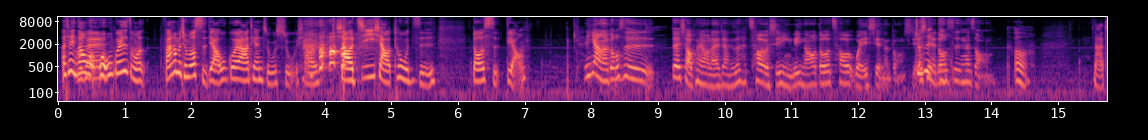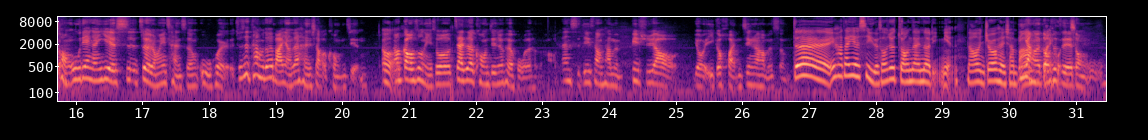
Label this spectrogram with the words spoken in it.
而且你知道我我乌龟是怎么？反正他们全部都死掉，乌龟啊、天竺鼠、小小鸡、小兔子都死掉。你养的都是对小朋友来讲就是超有吸引力，然后都超危险的东西，就是也都是那种嗯，哪种？宠物店跟夜市最容易产生误会的，就是他们都会把它养在很小的空间，嗯然后告诉你说在这个空间就可以活得很好，但实际上他们必须要有一个环境让他们生活。对，因为他在夜市里的时候就装在那里面，然后你就很想把它养的都是这些动物，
